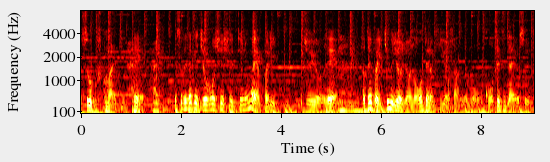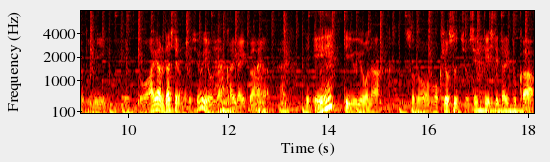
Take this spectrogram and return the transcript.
すごく含まれていて、はい。でそれだけ情報収集っていうのがやっぱり重要で、うん。例えば一部上場の大手の企業さんでもこうお手伝いをするときに、えー、と IR 出してるわけですよ。いろんな海外行く IR、はい。はい。でえー、っていうようなその目標数値を設定してたりとか、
